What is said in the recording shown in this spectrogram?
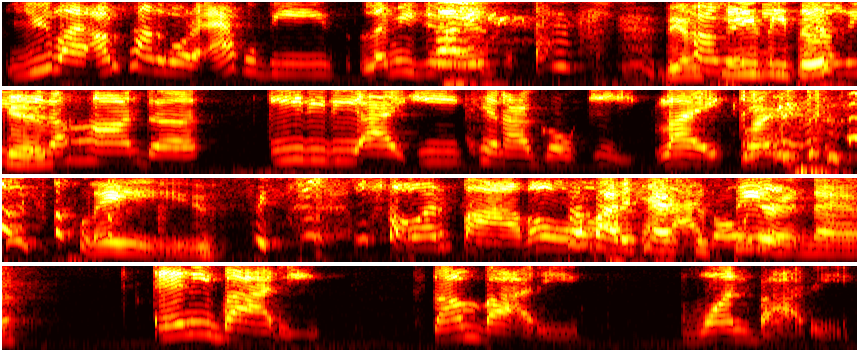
You like I'm trying to go to Applebee's. Let me just them cheesy Nissan, leave me biscuits. Honda. E D D I E. Can I go eat? Like, Like, please. four and five. Oh, Somebody catch the spirit eat? now. Anybody, somebody, one body.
